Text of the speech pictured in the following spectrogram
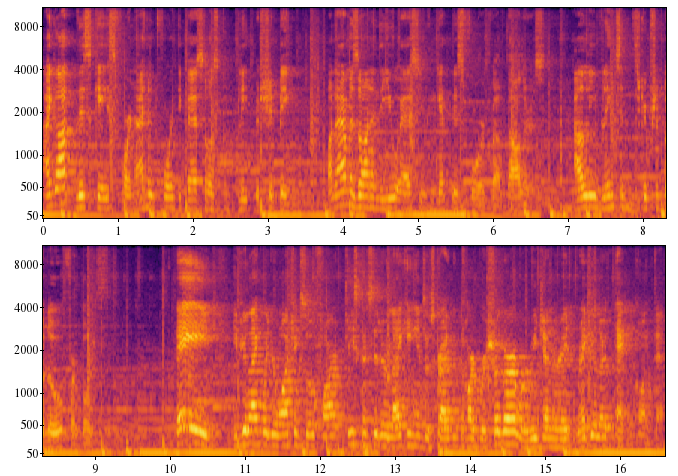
I got this case for 940 pesos complete with shipping. On Amazon in the US, you can get this for $12. I'll leave links in the description below for both. Hey! If you like what you're watching so far, please consider liking and subscribing to Hardware Sugar where we generate regular tech content.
